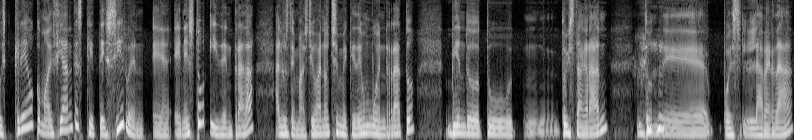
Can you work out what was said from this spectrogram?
pues creo, como decía antes, que te sirven eh, en esto y de entrada a los demás. Yo anoche me quedé un buen rato viendo tu, mm, tu Instagram, donde pues la verdad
